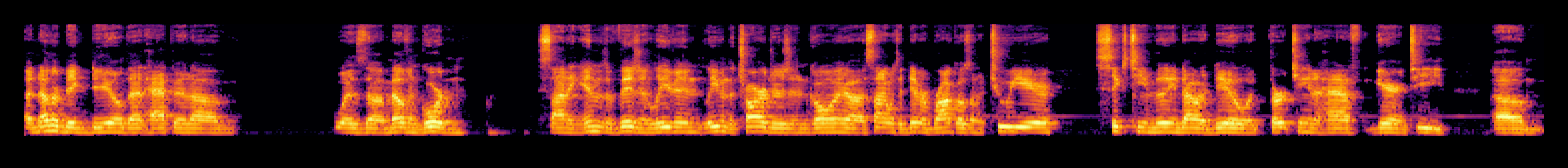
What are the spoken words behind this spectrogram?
another big deal that happened um, was uh, Melvin Gordon signing in the division, leaving leaving the Chargers and going uh, signing with the Denver Broncos on a two year, sixteen million dollar deal with 13 and a half guaranteed. Um,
